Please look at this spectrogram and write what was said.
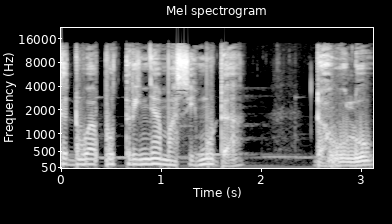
kedua putrinya masih muda, dahulu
